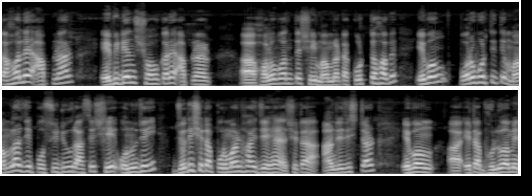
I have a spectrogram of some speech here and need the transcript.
তাহলে আপনার এভিডেন্স সহকারে আপনার হলবন্তে সেই মামলাটা করতে হবে এবং পরবর্তীতে মামলার যে প্রসিডিউর আছে সেই অনুযায়ী যদি সেটা প্রমাণ হয় যে হ্যাঁ সেটা আনরেজিস্টার্ড এবং এটা ভুলুয়ামে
